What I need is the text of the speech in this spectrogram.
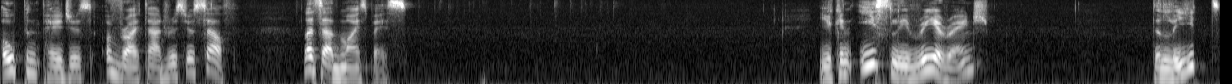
open pages, or write the address yourself. Let's add MySpace. You can easily rearrange, delete,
